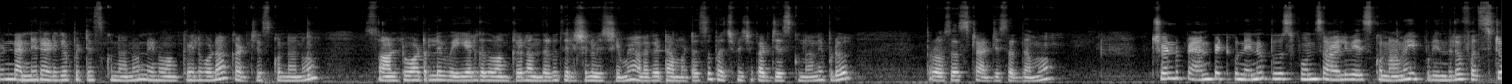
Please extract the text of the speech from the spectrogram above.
రెండు అన్నీ రెడీగా పెట్టేసుకున్నాను. నేను వంకాయలు కూడా కట్ చేసుకున్నాను. సాల్ట్ వాటర్లో వేయాలి కదా వంకాయలు అందరికీ తెలిసిన విషయమే. అలాగే టమాటాస్ పచ్చిమిర్చి కట్ చేసుకున్నాను. ఇప్పుడు ప్రాసెస్ స్టార్ట్ చేసేద్దాము. చూడండి ప్యాన్ పెట్టుకుని నేను టూ స్పూన్స్ ఆయిల్ వేసుకున్నాను. ఇప్పుడు ఇందులో ఫస్ట్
